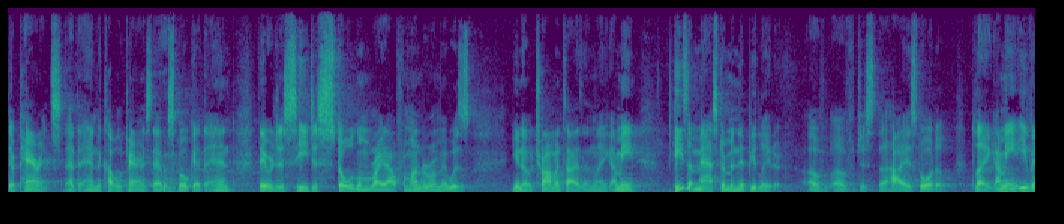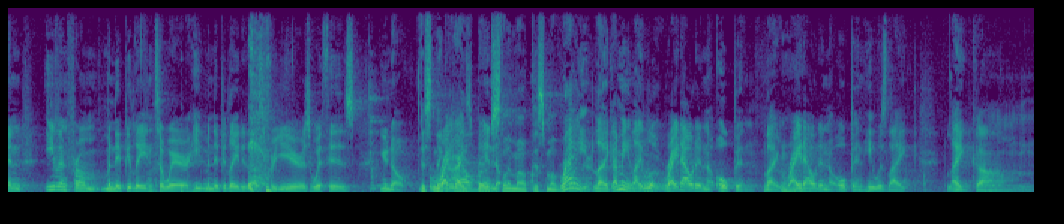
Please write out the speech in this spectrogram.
their parents at the end a couple of parents that spoke at the end they were just he just stole them right out from under them it was you know, traumatizing. Like, I mean, he's a master manipulator of of just the highest order. Like, I mean, even even from manipulating to where he manipulated us for years with his, you know, This nigga right iceberg the- slim out this motherfucker. Right. Like I mean, like look, right out in the open, like right out in the open, he was like, like um,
